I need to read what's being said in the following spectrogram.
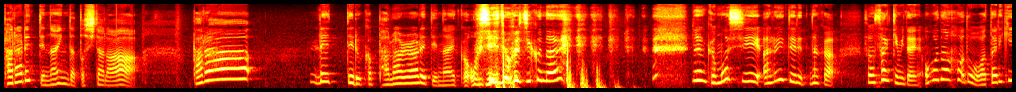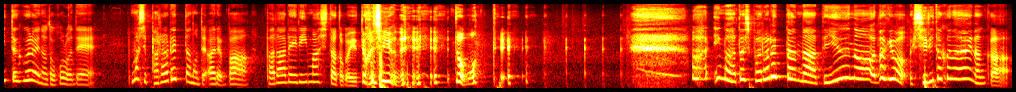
パラレってないんだとしたらパラレってるかパラられてないか教えてほしくない？なんかもし歩いてるなんかそのさっきみたいに横断歩道を渡りきったぐらいのところでもしパラレったのであればパラレりましたとか言ってほしいよね。と思って。あ今私パラレったんだっていうのだけは知りたくない？なんか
